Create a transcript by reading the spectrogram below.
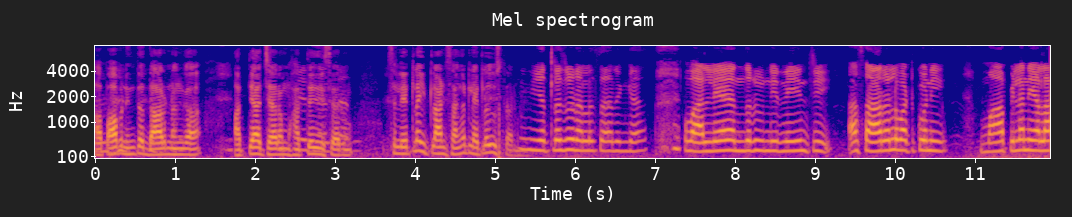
ఆ పాపను ఇంత దారుణంగా అత్యాచారం హత్య చేశారు. అసలు ఎట్లా ఇట్లాంటి సంఘటనలు ఎట్లా చూస్తారు? ఎట్లా చూడాలి సార్ ఇంకా? వాళ్ళే అందరూ నిర్ణయించి ఆ సారోళ్ళు పట్టుకొని మా పిల్లని ఎలా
